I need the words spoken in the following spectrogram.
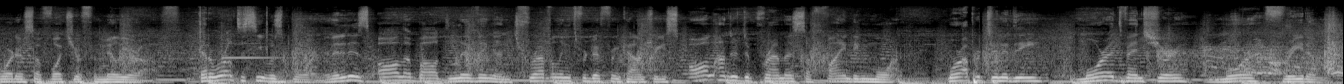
borders of what you're familiar of. Got a World to See was born, and it is all about living and traveling through different countries, all under the premise of finding more. More opportunity, more adventure, more freedom.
